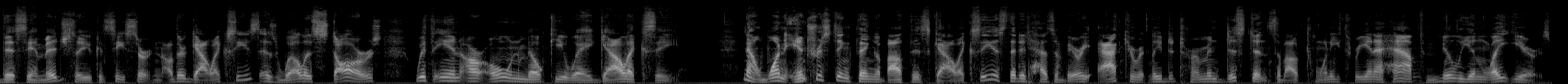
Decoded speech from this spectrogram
this image. So you can see certain other galaxies as well as stars within our own Milky Way galaxy. Now, one interesting thing about this galaxy is that it has a very accurately determined distance about 23 and a half million light years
